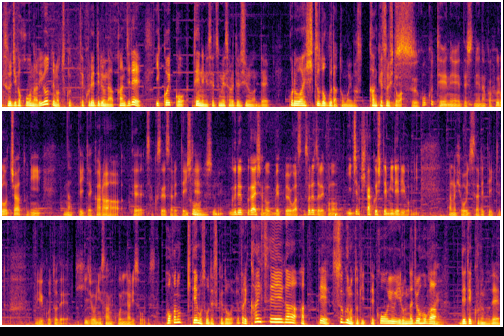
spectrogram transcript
数字がこうなるよっていうのを作ってくれてるような感じで一個一個丁寧に説明されてる資料なんでこれは必読だと思います。関係する人は。すごく丁寧ですね。なんかフローチャートになっていてカラーで作成されていてグループ会社の別表がそれぞれこの一比較して見れるようにあの表示されていてということで非常に参考になりそうです。他の規定もそうですけどやっぱり改正があってすぐの時ってこういういろんな情報がはい。出てくるので、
